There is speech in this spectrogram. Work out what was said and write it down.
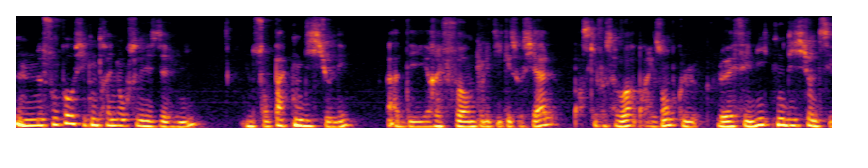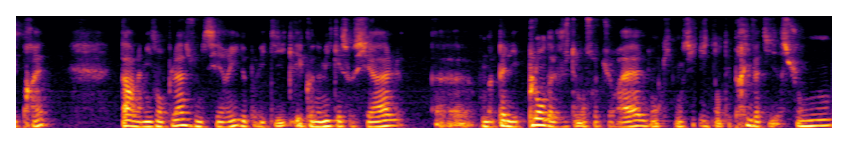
ne sont pas aussi contraignants que ceux des États-Unis, ne sont pas conditionnés à des réformes politiques et sociales, parce qu'il faut savoir par exemple que le FMI conditionne ses prêts par la mise en place d'une série de politiques économiques et sociales euh, qu'on appelle les plans d'ajustement structurel, donc qui consistent dans des privatisations,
